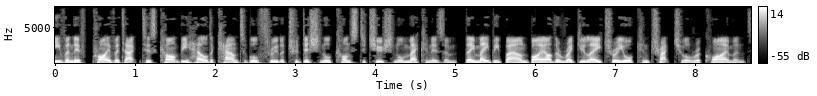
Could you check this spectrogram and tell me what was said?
Even if private actors can't be held accountable through the traditional constitutional mechanism, they may be bound by other regulatory or contractual requirements.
